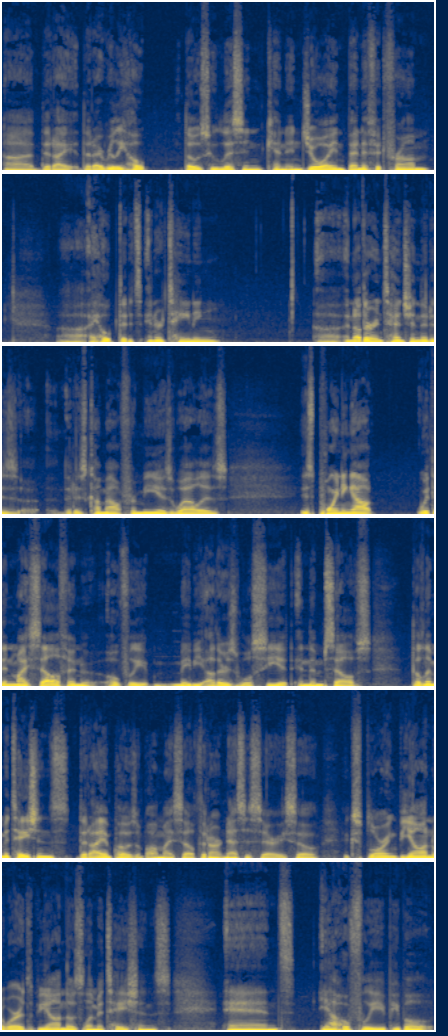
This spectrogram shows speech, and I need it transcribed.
uh, that I that I really hope those who listen can enjoy and benefit from. Uh, I hope that it's entertaining. Uh, another intention that is that has come out for me as well is is pointing out within myself and hopefully maybe others will see it in themselves the limitations that I impose upon myself that aren't necessary. So exploring beyond words, beyond those limitations and yeah, hopefully people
